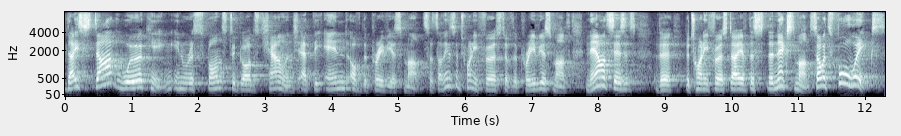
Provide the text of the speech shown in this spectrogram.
they start working in response to God's challenge at the end of the previous month. So I think it's the 21st of the previous month. Now it says it's the, the 21st day of this, the next month. So it's four weeks.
